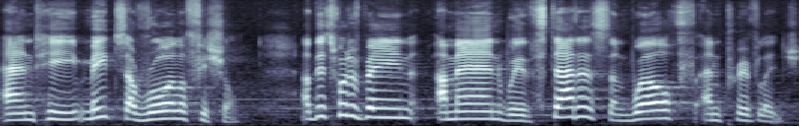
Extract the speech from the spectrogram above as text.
and he meets a royal official. Uh, this would have been a man with status and wealth and privilege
